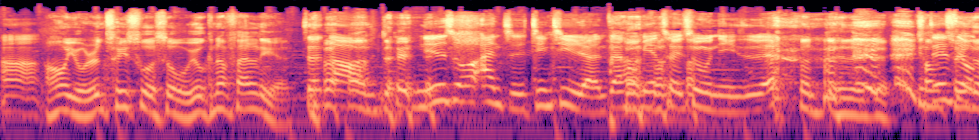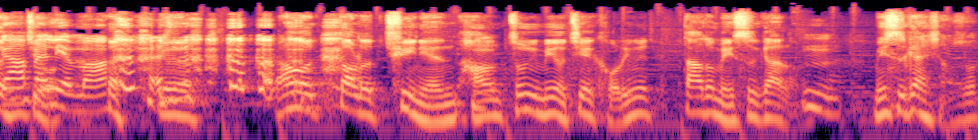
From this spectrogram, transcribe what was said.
啊，然后有人催促的时候，我又跟他翻脸，真的、哦，对，你是说暗指经纪人在后面催促你，是不是？对 对对，你这次有跟他翻脸吗？对，然后到了去年，好像终于没有借口了，因为大家都没事干了，嗯，没事干，想说，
